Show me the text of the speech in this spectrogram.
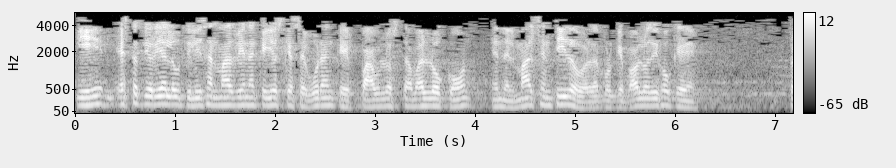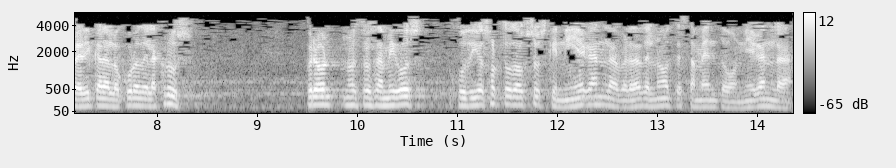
Y esta teoría la utilizan más bien aquellos que aseguran que Pablo estaba loco en el mal sentido, ¿verdad? Porque Pablo dijo que predica la locura de la cruz. Pero nuestros amigos judíos ortodoxos que niegan la verdad del Nuevo Testamento, o niegan la,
